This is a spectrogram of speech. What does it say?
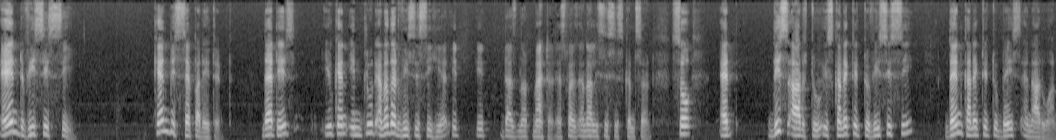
and VCC can be separated. That is, you can include another VCC here, it it does not matter as far as analysis is concerned. So, at this R2 is connected to VCC then connected to base and R1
